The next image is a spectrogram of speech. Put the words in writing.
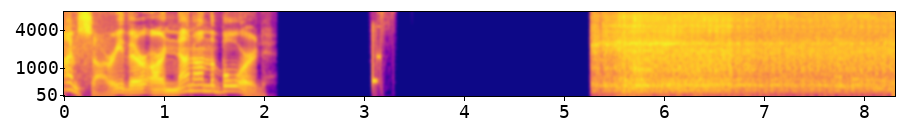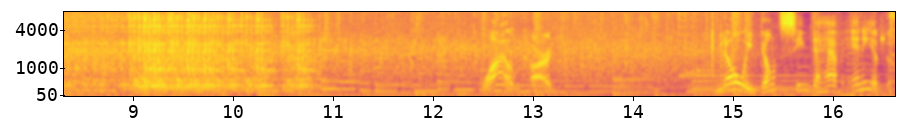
I'm sorry, there are none on the board. Wild card? No, we don't seem to have any of them.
